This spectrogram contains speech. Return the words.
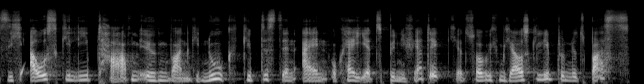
sich ausgelebt haben irgendwann genug? Gibt es denn ein, okay, jetzt bin ich fertig, jetzt habe ich mich ausgelebt und jetzt passt's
